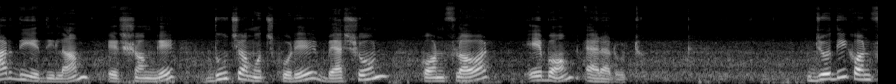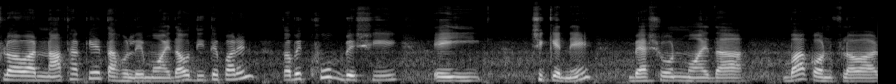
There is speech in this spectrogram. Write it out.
আর দিয়ে দিলাম এর সঙ্গে দু চামচ করে বেসন, কর্নফ্লাওয়ার এবং অ্যারারুট। যদি কর্নফ্লাওয়ার না থাকে তাহলে ময়দাও দিতে পারেন, তবে খুব বেশি এই চিকেনে বেসন, ময়দা বা কর্নফ্লাওয়ার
